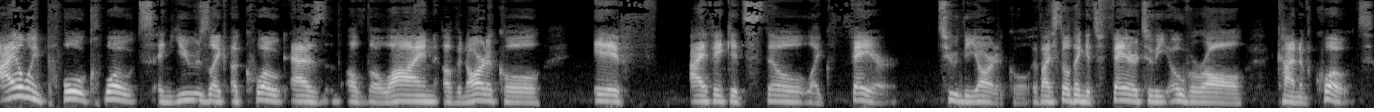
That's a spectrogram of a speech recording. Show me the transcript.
I only pull quotes and use like a quote as of the line of an article if I think it's still like fair to the article, if I still think it's fair to the overall kind of quote.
